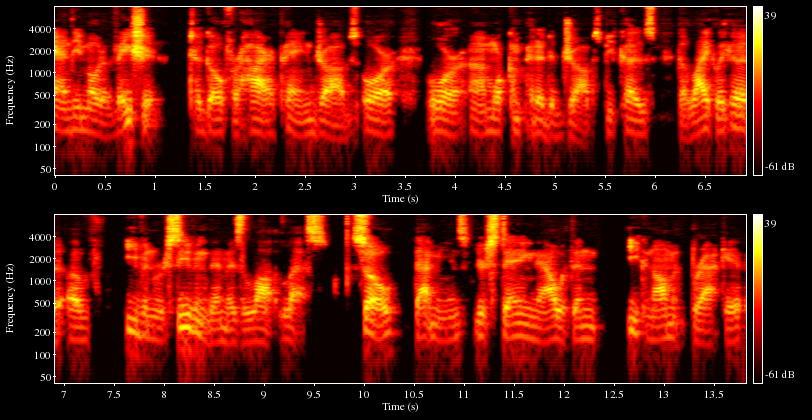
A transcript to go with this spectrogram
and the motivation to go for higher paying jobs or or uh, more competitive jobs because the likelihood of even receiving them is a lot less. So that means you're staying now within economic bracket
